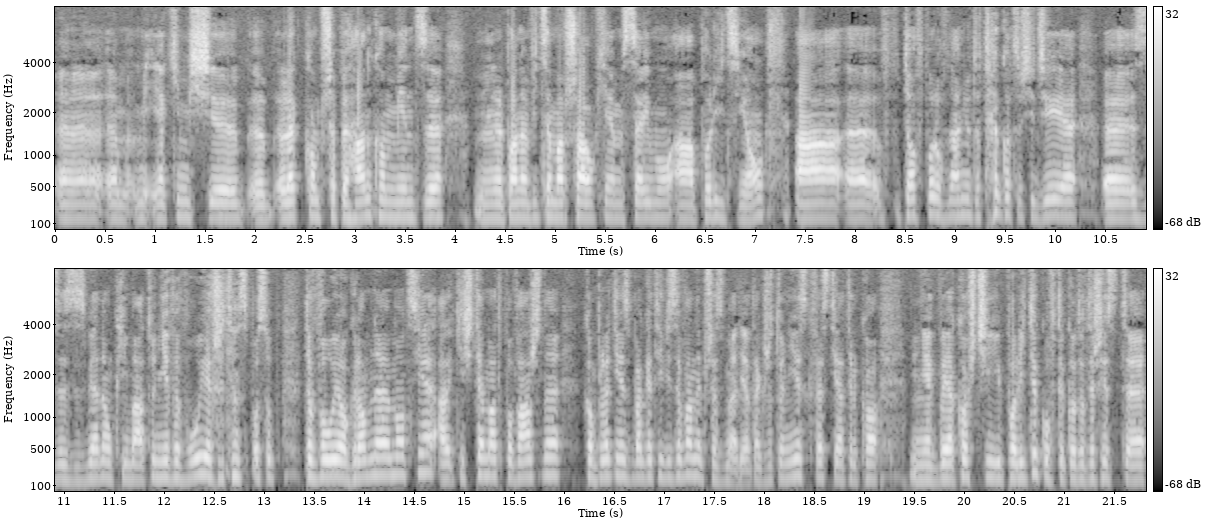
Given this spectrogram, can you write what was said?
e, jakimś e, lekką przepychanką między panem wicemarszałkiem Sejmu a policją, a e, to w porównaniu do tego, co się dzieje e, z, z zmianą klimatu, nie wywołuje w żaden sposób, to wywołuje ogromne emocje, ale jakiś temat poważny kompletnie jest bagatelizowany przez media. Także to nie jest kwestia tylko jakby jakości polityków, tylko to też jest e,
